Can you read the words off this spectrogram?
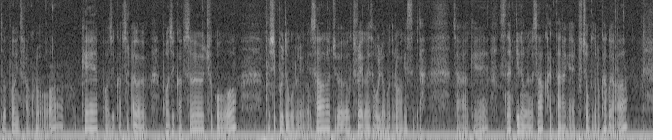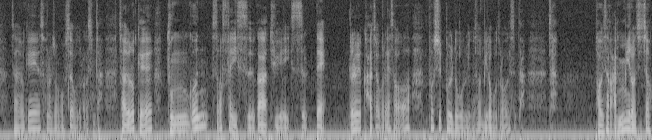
two point arc로 이렇게 버즈 값을 아이고 버즈 값을 주고 push pull 도구를 이용해서 쭉 드래그해서 올려보도록 하겠습니다. 자 이렇게 스냅 기능을 해서 간단하게 붙여보도록 하고요. 자 여기 선을 좀 없애보도록 하겠습니다. 자 이렇게 둥근 surface가 뒤에 있을 때를 가정을 해서 push pull 도구를 이용해서 밀어보도록 하겠습니다. 자 더 이상 안 밀어지죠?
